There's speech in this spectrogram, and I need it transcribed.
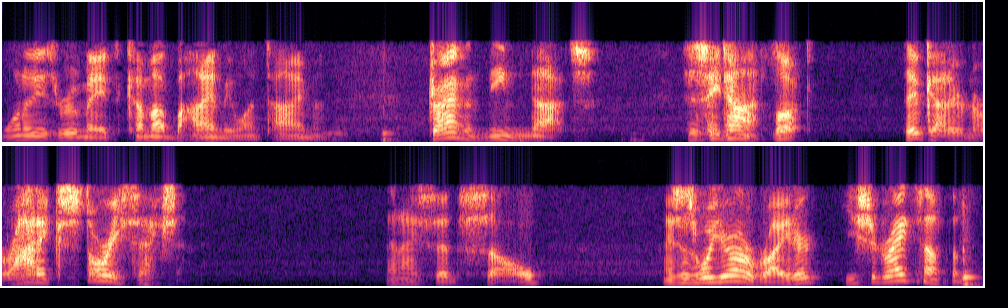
one of these roommates come up behind me one time and driving me nuts. He says, "Hey Don, look, they've got a neurotic story section." And I said, "So?" He says, "Well, you're a writer. You should write something."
